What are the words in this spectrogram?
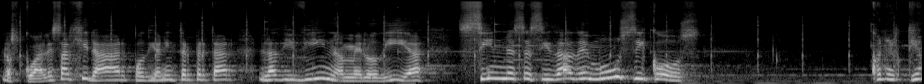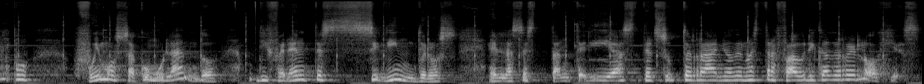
los cuales al girar podían interpretar la divina melodía sin necesidad de músicos. Con el tiempo fuimos acumulando diferentes cilindros en las estanterías del subterráneo de nuestra fábrica de relojes.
